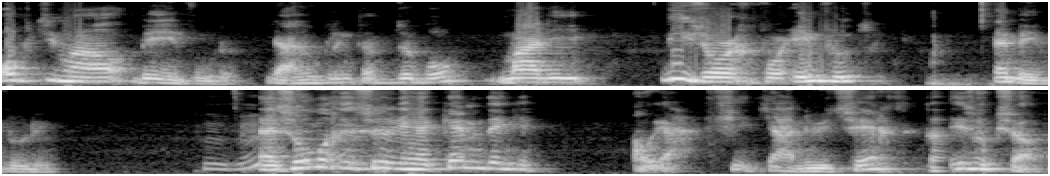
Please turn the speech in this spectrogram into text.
optimaal beïnvloeden. Ja, hoe klinkt dat dubbel? Maar die, die zorgen voor invloed en beïnvloeding. Mhm. En sommigen zullen je herkennen en denken, oh ja, shit, ja, nu het zegt, dat is ook zo.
